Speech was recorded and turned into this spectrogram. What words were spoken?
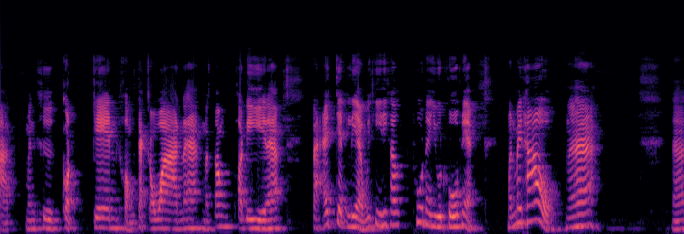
าสตร์ มันคือกฎเกณฑ์ของจักรวาลนะฮะมันต้องพอดีนะครับ แต่ไอ้เจ็ดเหลี่ยมวิธีที่เขาพูดใน YouTube เนี่ย มันไม่เท่านะฮะนะ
